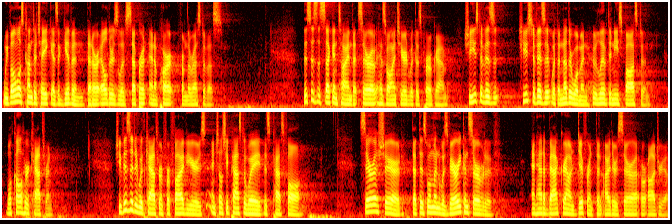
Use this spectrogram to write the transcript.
We've almost come to take as a given that our elders live separate and apart from the rest of us. This is the second time that Sarah has volunteered with this program. She used to visit she used to visit with another woman who lived in East Boston. We'll call her Catherine. She visited with Catherine for five years until she passed away this past fall. Sarah shared that this woman was very conservative and had a background different than either Sarah or Audria.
